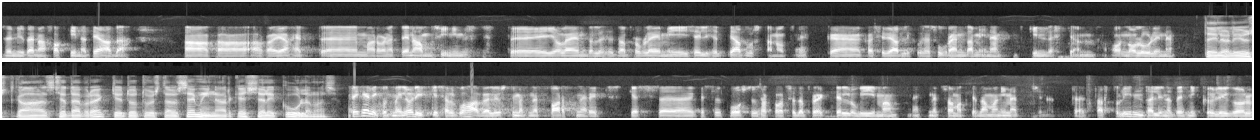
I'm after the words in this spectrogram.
see on ju täna faktina teada. aga, aga jah, et äh, ma arvan, et enamus inimestest äh, ei ole endale seda probleemi selliselt teadvustanud, ehk äh, ka see teadlikkuse suurendamine kindlasti on, on oluline Teil oli just ka seda projekti tutvustav seminar, kes olid kuulamas? tegelikult meil olidki seal kohapeal just nimelt need partnerid, kes, kes koostöös hakkavad seda projekti ellu viima, ehk needsamad, keda ma nimetasin, et Tartu linn, Tallinna Tehnikaülikool,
